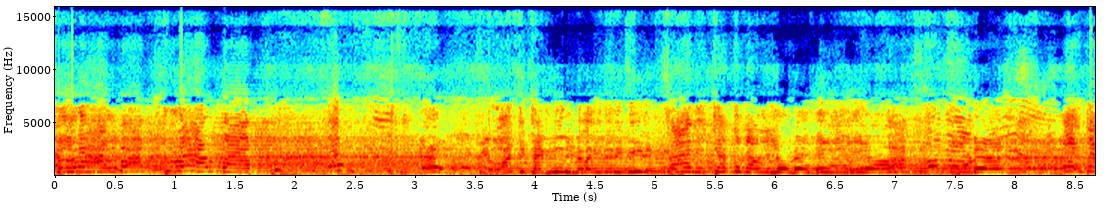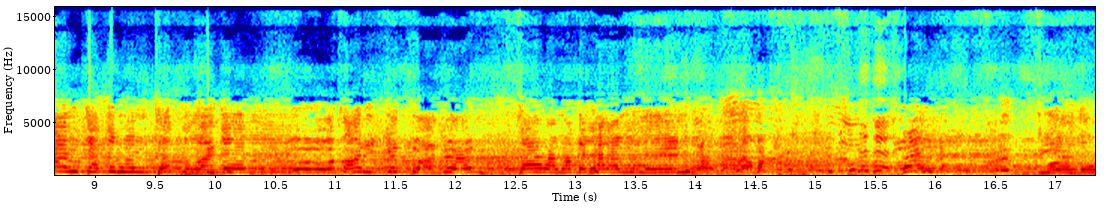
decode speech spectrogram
স্যার বাপ তোরা বাপ এই ওই ঠিক মুড়ি ফেলাই দিলি কি স্যার ইচ্ছা তো ডাউনি লোড়ে উঠেন স্যার ইচ্ছা তো নয় ইচ্ছা তো আছেন ও স্যার ইকে তো আসেন স্যার আমাকে সালামি দেন এই, বিয়ে দাও।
